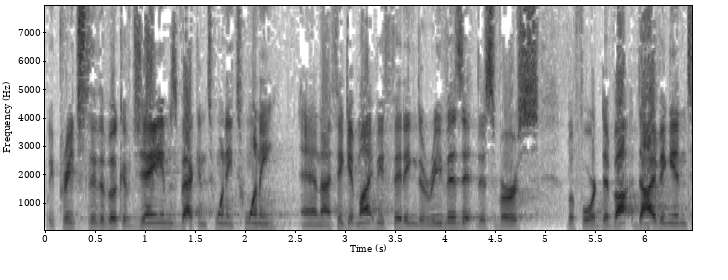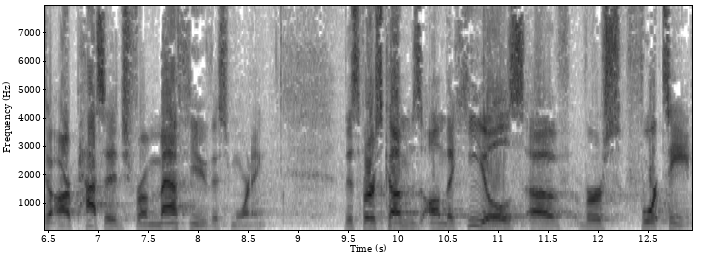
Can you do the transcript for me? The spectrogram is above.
We preached through the book of James back in 2020, and I think it might be fitting to revisit this verse before diving into our passage from Matthew this morning. This verse comes on the heels of verse 14,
